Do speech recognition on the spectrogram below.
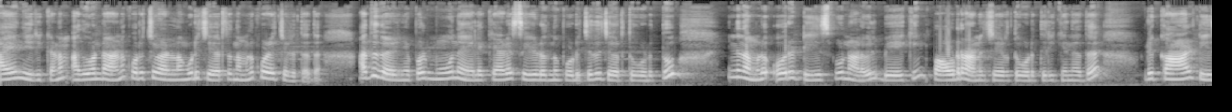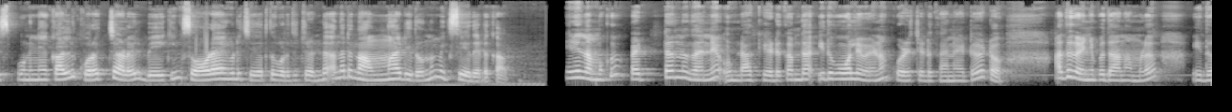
അയഞ്ഞിരിക്കണം. അതുകൊണ്ടാണ് കുറച്ച് വെള്ളം കൂടി ചേർത്ത് നമ്മൾ കുഴച്ചെടുത്തത്. അത് കഴിഞ്ഞപ്പോൾ മൂന്ന് ഏലക്കായുടെ സീഡൊന്ന് പൊടിച്ചത് ചേർത്ത് കൊടുത്തു. ഇനി നമ്മൾ ഒരു ടീസ്പൂൺ അളവിൽ ബേക്കിംഗ് പൗഡറാണ് ചേർത്ത് കൊടുത്തിരിക്കുന്നത്. ഒരു കാൽ ടീസ്പൂണിനേക്കാൾ കുറച്ചളവിൽ ബേക്കിംഗ് സോഡയും കൂടി ചേർത്ത് കൊടുത്തിട്ടുണ്ട്. എന്നിട്ട് നന്നായിട്ട് ഇതൊന്ന് മിക്സ് ചെയ്തെടുക്കാം. ഇനി നമുക്ക് പെട്ടെന്ന് തന്നെ ഉണ്ടാക്കിയെടുക്കാം. ഇതുപോലെ വേണം കുഴച്ചെടുക്കാനായിട്ട് കേട്ടോ. അത് കഴിഞ്ഞപ്പോൾ ഇതാ നമ്മൾ ഇത്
